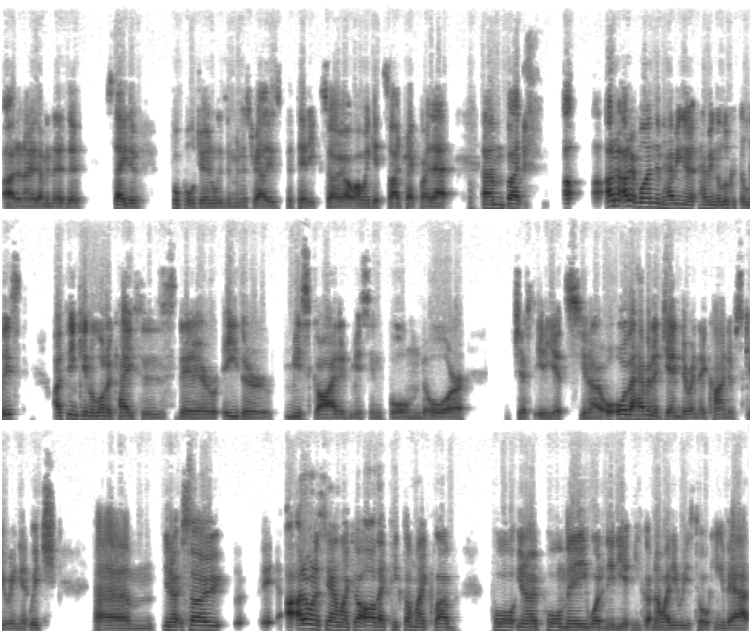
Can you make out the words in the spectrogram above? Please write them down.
I don't know. I mean, the the state of football journalism in Australia is pathetic, so I, I won't get sidetracked by that. Um, but I, I don't, I don't mind them having a having a look at the list. I think in a lot of cases they're either misguided, misinformed, or just idiots, you know, or, or they have an agenda and they're kind of skewing it, which, um, you know, so I I don't want to sound like, oh, they picked on my club. Poor, you know, poor me. What an idiot. He's got no idea what he's talking about.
